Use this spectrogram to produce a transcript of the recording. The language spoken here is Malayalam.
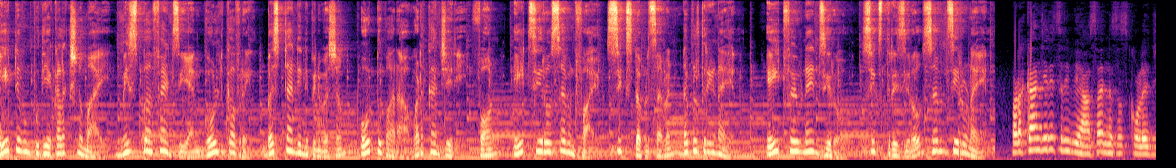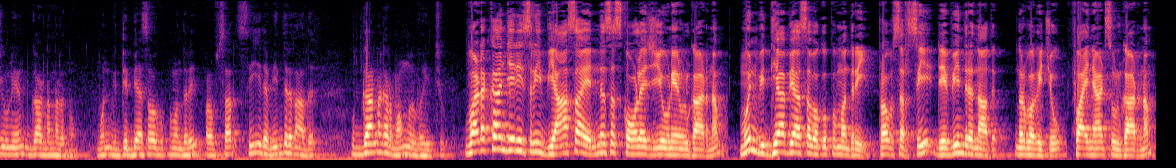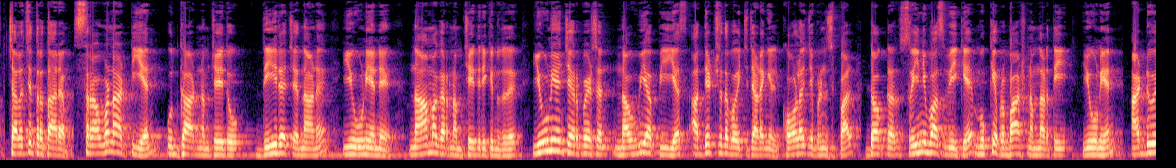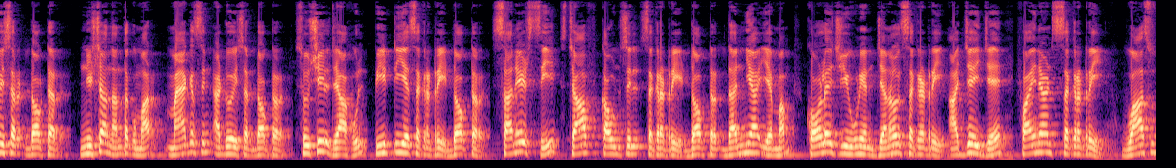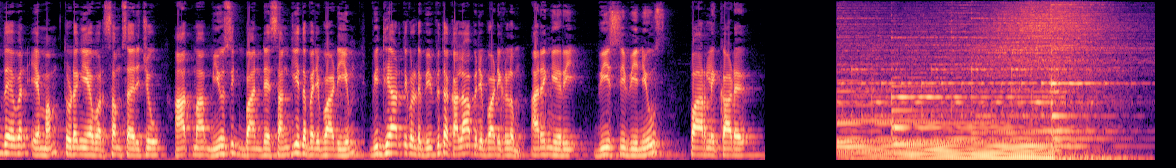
ഏറ്റവും പുതിയ കളക്ഷനുമായി Misba fancy and gold covering. Bus സ്റ്റാൻഡിന് പിൻവശം Ottupara Vadakkanchery. Phone eight zero seven five six double seven double three nine eight five nine zero six three zero seven zero nine. Vadakkanchery Sree Vyasa N S S college union ഉദ്ഘാടനം നടന്നു. മുൻ വിദ്യാഭ്യാസ വകുപ്പ് മന്ത്രി പ്രൊഫസർ സി രവീന്ദ്രനാഥ് ഉദ്ഘാടന കർമ്മം നിർവഹിച്ചു. Vadakkanchery Sree Vyasa N S S college union ഉദ്ഘാടനം മുൻ വിദ്യാഭ്യാസ വകുപ്പ് മന്ത്രി പ്രൊഫസർ സി രവീന്ദ്രനാഥ് നിർവഹിച്ചു. ഫൈൻ ആർട്സ് ഉദ്ഘാടനം ചലച്ചിത്ര താരം ശ്രവണ ടി എൻ ഉദ്ഘാടനം ചെയ്തു. ധീരജ് എന്നാണ് യൂണിയന് നാമകരണം ചെയ്തിരിക്കുന്നത്. Union chairperson Navya P S അധ്യക്ഷത വഹിച്ച ചടങ്ങിൽ college principal doctor Srinivas V K മുഖ്യപ്രഭാഷണം നടത്തി. Union advisor doctor Nisha Nandakumar magazine advisor doctor Susheel Rahul P T A secretary doctor Sanesh C staff council secretary doctor Dhanya M M college union general secretary Ajay J finance secretary Vasudevan M M തുടങ്ങിയവർ സംസാരിച്ചു. ആത്മ മ്യൂസിക് ബാൻഡിന്റെ സംഗീത പരിപാടിയും വിദ്യാർത്ഥികളുടെ വിവിധ കലാപരിപാടികളും അരങ്ങേറി. V news Parlikkad.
